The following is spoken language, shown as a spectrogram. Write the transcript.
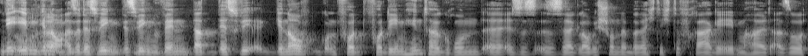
Nee, So, eben genau. ähm, Also deswegen, deswegen, wenn da, deswegen, genau, und vor, vor dem Hintergrund äh, ist es, ist es ja, glaube ich, schon eine berechtigte Frage eben halt. Also,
